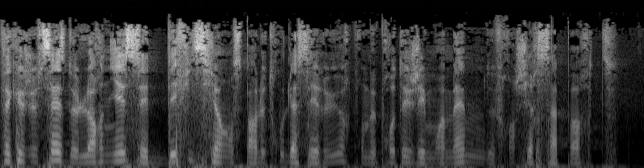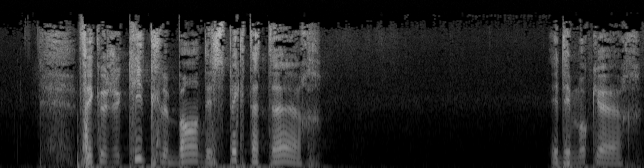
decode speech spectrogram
Fais que je cesse de lorgner ses déficiences par le trou de la serrure pour me protéger moi-même de franchir sa porte. Fais que je quitte le banc des spectateurs et des moqueurs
